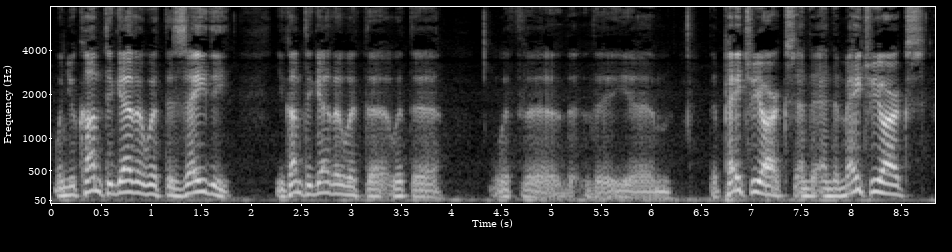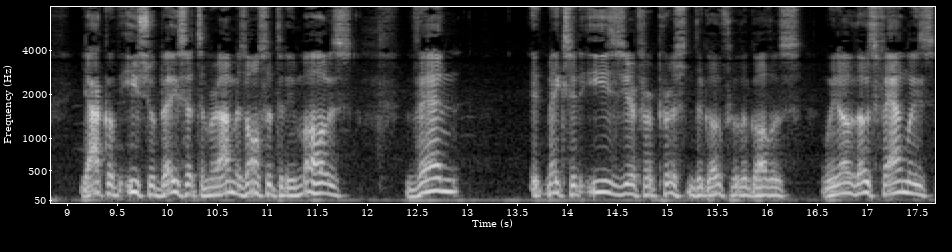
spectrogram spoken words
When you come together with the Zaidi, you come together with the with the with the the, the, um, the patriarchs and the, and the matriarchs. Yaakov Ishu Beisa is also to the Mohos. Then it makes it easier for a person to go through the Golas. We know those families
